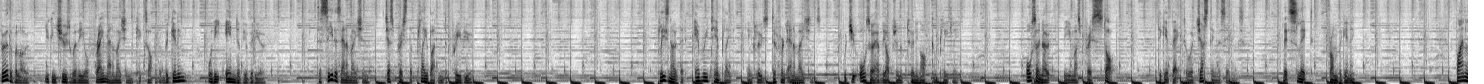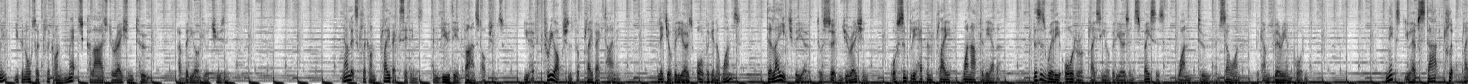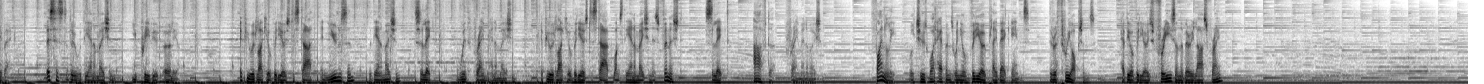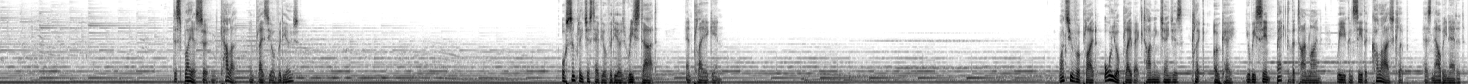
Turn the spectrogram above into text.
Further below, you can choose whether your frame animation kicks off at the beginning or the end of your video. To see this animation, just press the play button to preview. Please note that every template includes different animations, which you also have the option of turning off completely. Also note that you must press stop to get back to adjusting the settings. Let's select from beginning. Finally, you can also click on match collage duration to a video of your choosing. Now let's click on playback settings and view the advanced options. You have three options for playback timing. Let your videos all begin at once, delay each video to a certain duration, or simply have them play one after the other. This is where the order of placing your videos in spaces, 1, 2 and so on, becomes very important. Next you have Start Clip Playback. This has to do with the animation you previewed earlier. If you would like your videos to start in unison with the animation, select with frame animation. If you would like your videos to start once the animation is finished, select after frame animation. Finally, we'll choose what happens when your video playback ends. There are three options. Have your videos freeze on the very last frame, display a certain color in place of your videos, or simply just have your videos restart and play again. Once you've applied all your playback timing changes, click OK. You'll be sent back to the timeline where you can see the collage clip has now been added.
